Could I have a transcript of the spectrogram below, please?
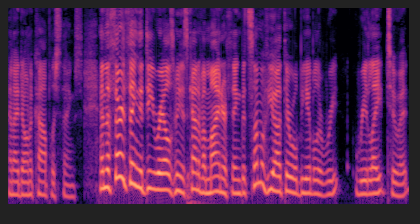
and I don't accomplish things. And the third thing that derails me is kind of a minor thing, but some of you out there will be able to re- relate to it.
